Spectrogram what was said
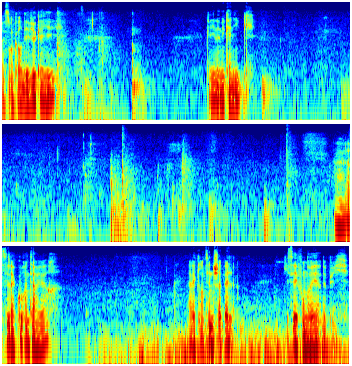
Reste encore des vieux cahiers. Cahiers de mécanique. Euh, là, c'est la cour intérieure. Avec l'ancienne chapelle qui s'est effondrée euh, depuis.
